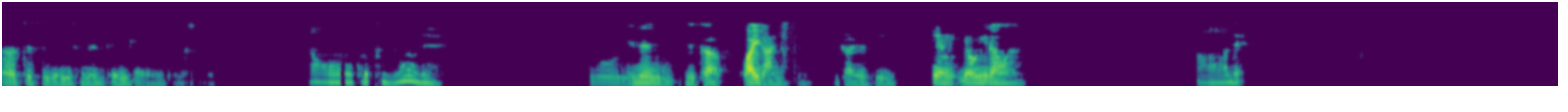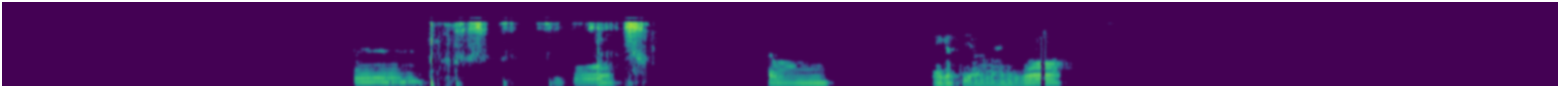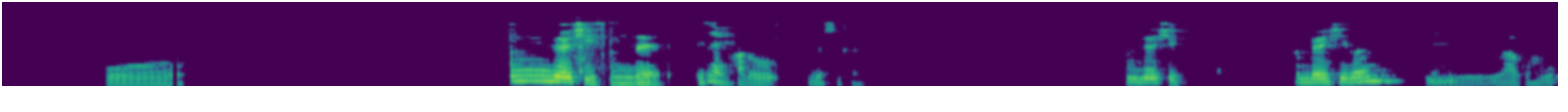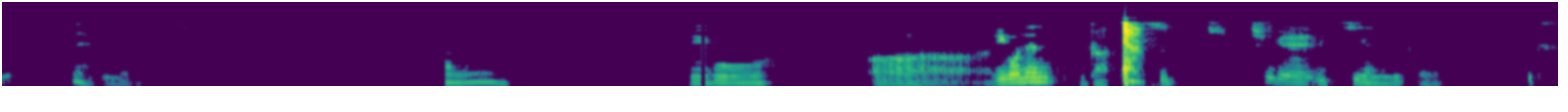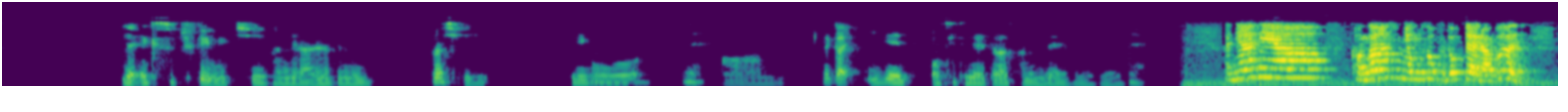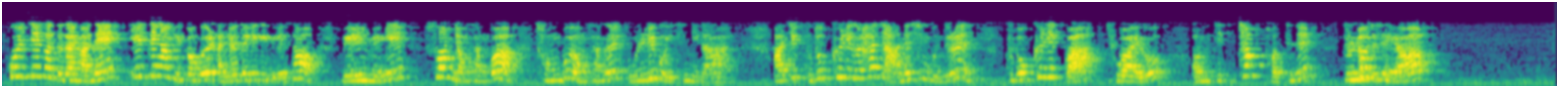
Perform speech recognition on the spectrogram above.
어쨌든 여기서는 A가 0이 되는 거고. 어, 그렇군요. 네. 그리고 얘는, 그러니까 Y가 아니고. 그러니까 여기 그냥 0이라고 한, 아, 네. 음, 그리고, 좀, 이것도 0이 아니고, 한별씩 있었는데, 그래서 네. 바로 한별씩 가요. 한별씩, 한별씩은 네. 2라고 하고, 네. 어, 그리고, 어, 이거는, 그니까, 위치관계, 어, X, 네, X축의 위치 관계를 알려주는 플래시이지 그리고, 네. 어, 그러니까 이게 어떻게 되냐에 따라서 다른데, 그래서 안녕하세요. 건강한 신연구소 구독자 여러분. 꼴찌에서 두 달 만에 1등한 비법을 알려드리기 위해서 매일매일 수업 영상과 정보 영상을 올리고 있습니다. 아직 구독 클릭을 하지 않으신 분들은 구독 클릭과 좋아요, 엄지척 버튼을 눌러주세요.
